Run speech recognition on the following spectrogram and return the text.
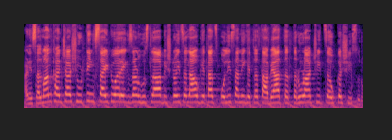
आणि सलमान खानच्या शूटिंग साईटवर एक जण घुसला. बिष्णोईचं नाव घेताच पोलिसांनी घेतलं ताब्यात. तरुणाची चौकशी सुरू.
